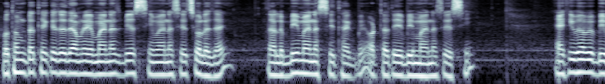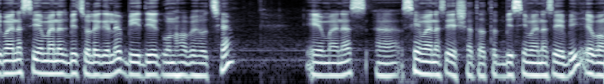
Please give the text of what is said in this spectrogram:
প্রথমটা থেকে যদি আমরা এ মাইনাস বি আর সি মাইনাস এ চলে যাই, তাহলে বি মাইনাস সি থাকবে, অর্থাৎ A B minus A C একইভাবে B minus C A minus B চলে গেলে বি দিয়ে গুণ হবে হচ্ছে এ মাইনাস সি মাইনাস এর সাথে, অর্থাৎ B C minus A B এবং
